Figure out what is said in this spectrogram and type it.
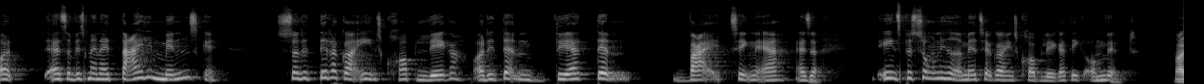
at, altså hvis man er et dejligt menneske, så er det det, der gør ens krop lækker, og det er den, det er den vej, tingene er. Altså, ens personlighed er med til at gøre ens krop lækker, det er ikke omvendt. Nej,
